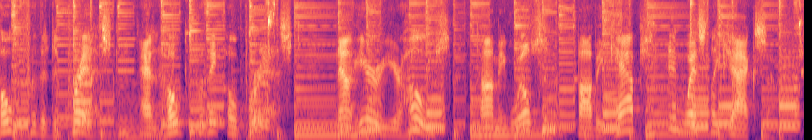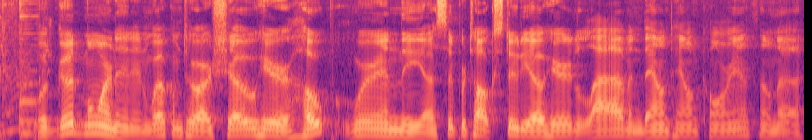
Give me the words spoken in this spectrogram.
hope for the depressed, and hope for the oppressed. Now, here are your hosts, Tommy Wilson, Bobby Capps, and Wesley Jackson. Well, good morning and welcome to our show here, Hope. We're in the uh, Super Talk studio here live in downtown Corinth on a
